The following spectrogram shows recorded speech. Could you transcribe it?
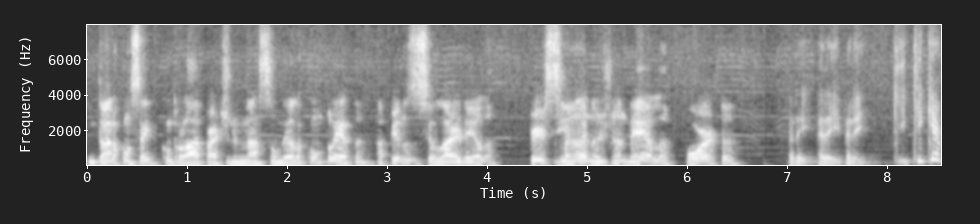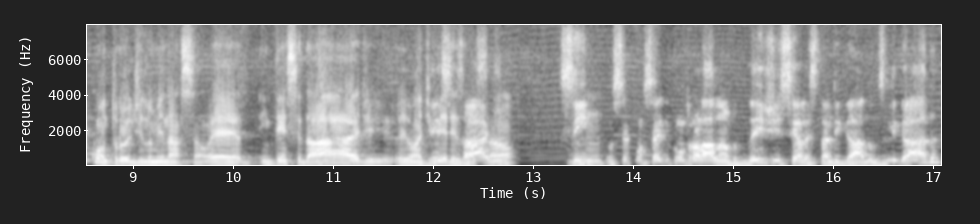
então ela consegue controlar a parte de iluminação dela completa, apenas o celular dela, persiana, Mas... janela, porta. Peraí, peraí, peraí. O que, que, é controle de iluminação? É intensidade, uma dimerização? Sim, uhum. você consegue controlar a lâmpada desde se ela está ligada ou desligada,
